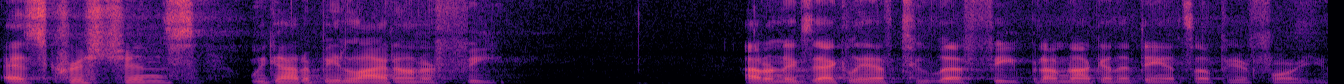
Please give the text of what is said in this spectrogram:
as Christians, we got to be light on our feet. I don't exactly have two left feet, but I'm not going to dance up here for you.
